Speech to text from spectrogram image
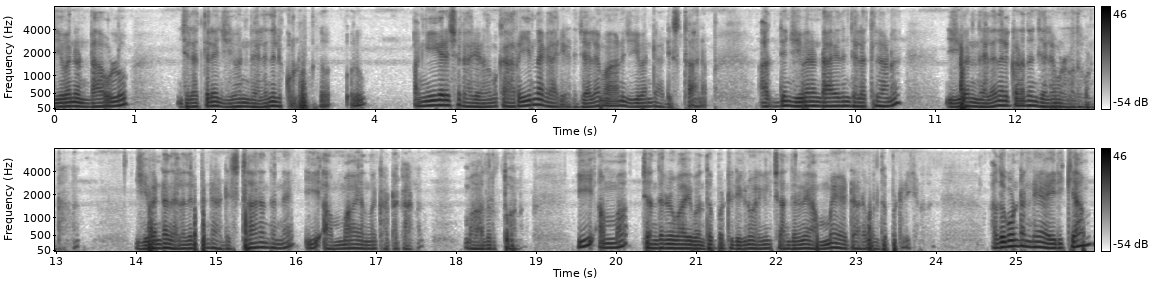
ജീവൻ ഉണ്ടാവുള്ളൂ ജലത്തിലെ ജീവൻ നിലനിൽക്കുള്ളൂ. അത് ഒരു അംഗീകരിച്ച കാര്യമാണ്. നമുക്ക് അറിയുന്ന കാര്യമാണ്. ജലമാണ് ജീവന്റെ അടിസ്ഥാനം. ആദ്യം ജീവൻ ഉണ്ടായതും ജലത്തിലാണ്. ജീവൻ നിലനിൽക്കുന്നതും ജലമുള്ളത് കൊണ്ടാണ്. ജീവന്റെ നിലനിൽപ്പിന്റെ അടിസ്ഥാനം തന്നെ ഈ അമ്മ എന്ന ഘടകമാണ്. മാതൃത്വമാണ്. ഈ അമ്മ ചന്ദ്രനുമായി ബന്ധപ്പെട്ടിരിക്കുന്നു. അല്ലെങ്കിൽ ചന്ദ്രനെ അമ്മയായിട്ടാണ് ബന്ധപ്പെട്ടിരിക്കുന്നത്. അതുകൊണ്ട് തന്നെ ആയിരിക്കാം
